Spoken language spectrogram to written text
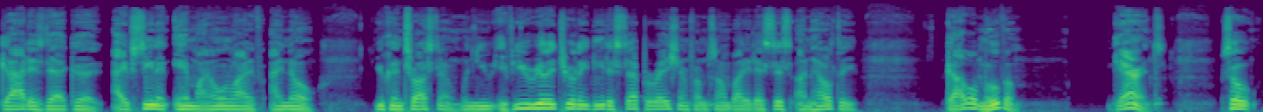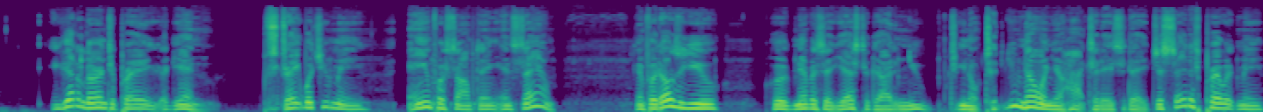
God is that good. I've seen it in my own life. I know you can trust him when you if you really truly need a separation from somebody that's just unhealthy. God will move them, guarantee. So you got to learn to pray again, straight what you mean, aim for something, and say them. And for those of you who have never said yes to God, and you you know to, you know in your heart today's today, just say this prayer with me.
